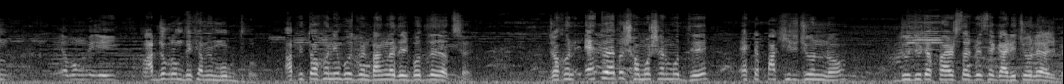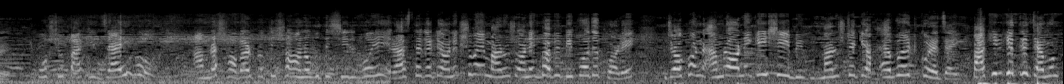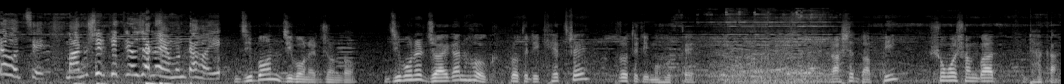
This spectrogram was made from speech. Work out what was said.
এবং এই কার্যক্রম দেখে আমি মুগ্ধ। আপনি তখনই বুঝবেন বাংলাদেশ বদলে যাচ্ছে। যখন এত এত সমস্যার মধ্যে একটা পাখির জন্য দুই দুইটা ফায়ার সার্ভিসের গাড়ি চলে আসবে। পশু পাখি যাই হোক আমরা সবার প্রতি সহানুভূতিশীল হই। রাস্তাঘাটে অনেক সময় মানুষ অনেকভাবে বিপদে পড়ে যখন আমরা অনেকেই সেই মানুষটাকে অ্যাভয়েড করে যাই। পাখির ক্ষেত্রে যেমনটা হচ্ছে মানুষের ক্ষেত্রেও যেন এমনটা হয়। জীবন জীবনের জন্য। জীবনের জয়গান হোক প্রতিটি ক্ষেত্রে প্রতিটি মুহূর্তে। রাশেদ বাপ্পি সময় সংবাদ ঢাকা।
